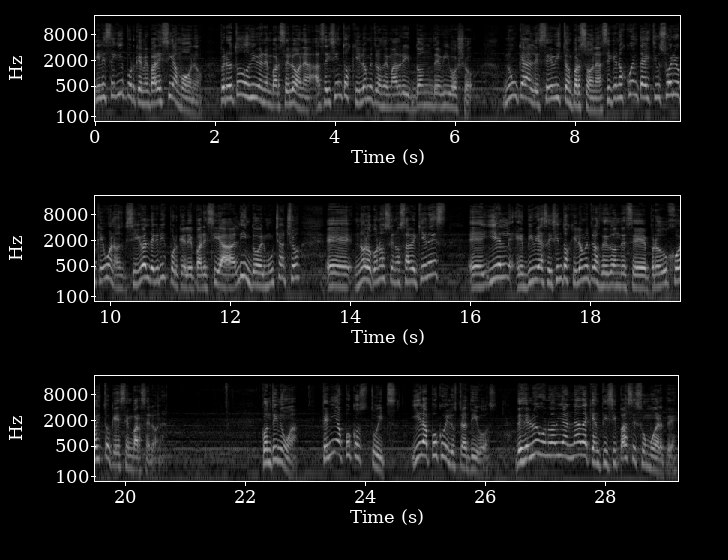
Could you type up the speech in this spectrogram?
y le seguí porque me parecía mono. Pero todos viven en Barcelona, a 600 kilómetros de Madrid, donde vivo yo. Nunca les he visto en persona, así que nos cuenta este usuario que, bueno, siguió al de gris porque le parecía lindo el muchacho, eh, no lo conoce, no sabe quién es, eh, y él eh, vive a 600 kilómetros de donde se produjo esto, que es en Barcelona. Continúa. Tenía pocos tweets y era poco ilustrativos. Desde luego no había nada que anticipase su muerte.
